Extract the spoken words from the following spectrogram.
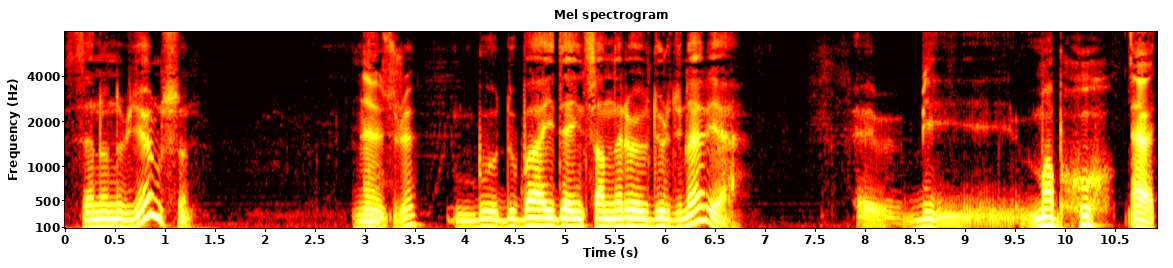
Sen onu biliyor musun? Ne özrü? Bu Dubai'de insanları öldürdüler ya. Ee, Bir mabhuh Evet.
